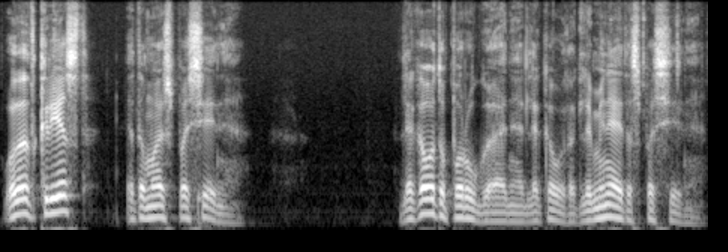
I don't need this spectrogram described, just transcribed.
вот этот крест – это мое спасение. Для кого-то поругание, для кого-то. Для меня это спасение.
